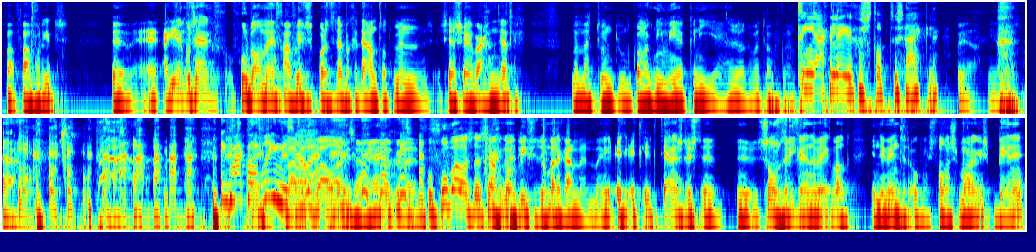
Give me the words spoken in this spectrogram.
fa- favoriet. Eh, eh, ik moet zeggen, voetbal mijn favoriete sport. Dat heb ik gedaan tot mijn 6, 7, 38. Maar, maar toen, toen kon ik niet meer knieën en zo. Dat ook, eh, Tien jaar geleden gestopt dus eigenlijk. ja, ja. Ik maak wel vrienden Maar zo, hè? voetbal, eh, Zo, eh, voor voetballers, dat zou ik nog het liefst doen. Maar, dan ik, ik, ik tennis dus eh, eh, soms drie keer in de week. Want in de winter ook nog zondags morgens binnen.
